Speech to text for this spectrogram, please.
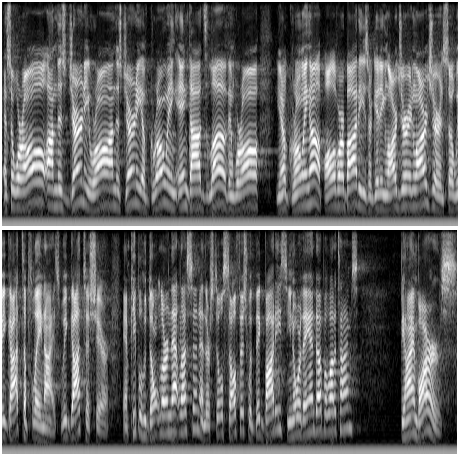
And so we're all on this journey. We're all on this journey of growing in God's love and we're all you know, growing up, all of our bodies are getting larger and larger. And so we got to play nice. We got to share. And people who don't learn that lesson and they're still selfish with big bodies, you know where they end up a lot of times? Behind bars.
